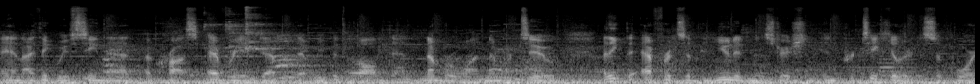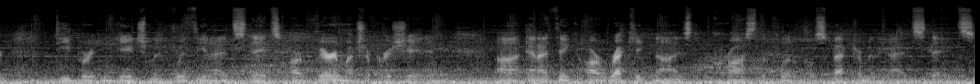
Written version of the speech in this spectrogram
and I think we've seen that across every endeavor that we've been involved in. Number one, number two, I think the efforts of the Yoon administration, in particular, to support deeper engagement with the United States, are very much appreciated, uh, and I think are recognized across the political spectrum in the United States.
